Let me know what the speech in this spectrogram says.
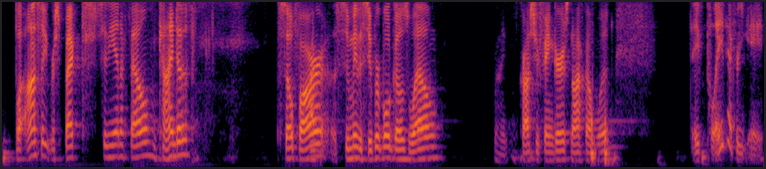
But honestly, respect to the NFL, kind of. So far, assuming the Super Bowl goes well, like cross your fingers, knock on wood. They've played every game.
